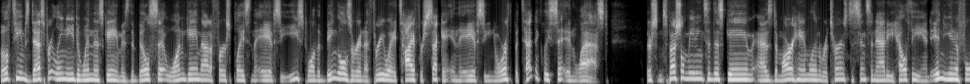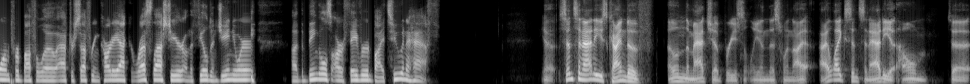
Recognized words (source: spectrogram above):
Both teams desperately need to win this game as the Bills sit one game out of first place in the AFC East while the Bengals are in a three-way tie for second in the AFC North but technically sit in last. There's some special meaning to this game as Damar Hamlin returns to Cincinnati healthy and in uniform for Buffalo after suffering cardiac arrest last year on the field in January. Uh, the Bengals are favored by two and a half. Yeah, Cincinnati's kind of owned the matchup recently in this one. I I like Cincinnati at home to.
